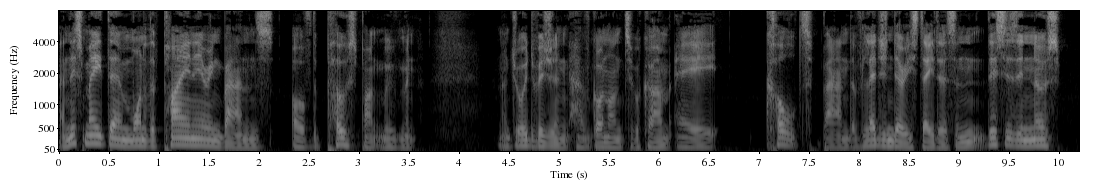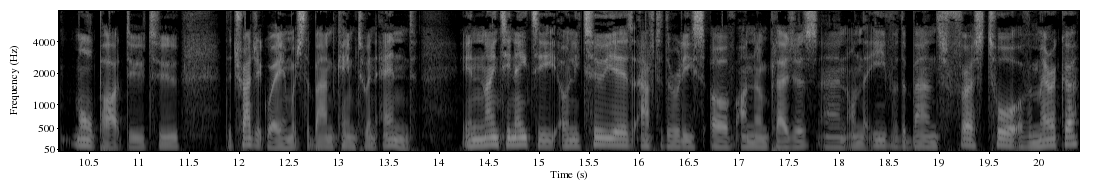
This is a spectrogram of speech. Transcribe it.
And this made them one of the pioneering bands of the post punk movement. Now, Joy Division have gone on to become a cult band of legendary status, and this is in no small part due to the tragic way in which the band came to an end. In 1980, only two years after the release of Unknown Pleasures, and on the eve of the band's first tour of America,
